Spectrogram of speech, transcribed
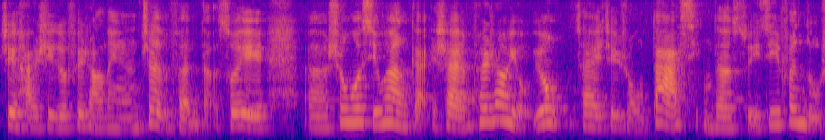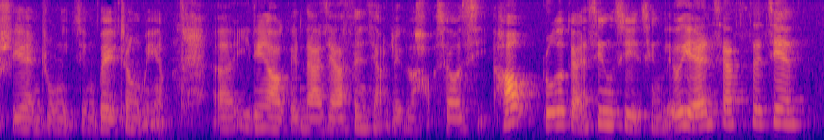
这还是一个非常令人振奋的。所以呃生活习惯改善非常有用，在这种大型的随机分组实验中已经被证明，呃一定要跟大家分享这个好消息。好，如果感兴趣，请留言，下次再见。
